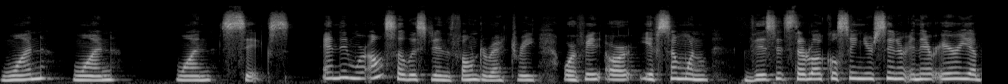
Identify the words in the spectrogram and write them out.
1116. And then we're also listed in the phone directory, or if, or if someone visits their local senior center in their area,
